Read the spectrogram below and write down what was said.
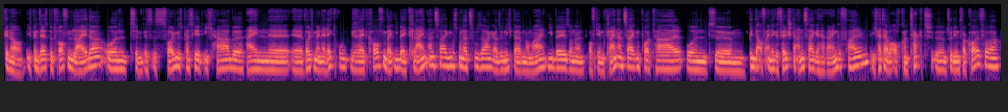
Genau, ich bin selbst betroffen, leider. Und es ist Folgendes passiert. Ich habe eine, äh, wollte mir ein Elektrogerät kaufen bei eBay Kleinanzeigen, muss man dazu sagen. Also nicht beim normalen eBay, sondern auf dem Kleinanzeigenportal und ähm, bin da auf eine gefälschte Anzeige hereingefallen. Ich hatte aber auch Kontakt äh, zu dem Verkäufer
